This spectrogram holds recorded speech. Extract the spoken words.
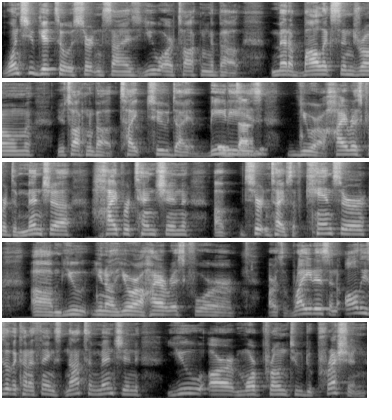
Once you get to a certain size, you are talking about metabolic syndrome. You're talking about type 2 diabetes. Exactly. You are a high risk for dementia, hypertension, uh, certain types of cancer. Um, you you know you are a higher risk for arthritis and all these other kind of things. Not to mention you are more prone to depression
